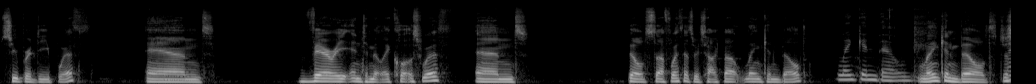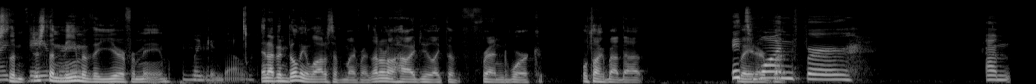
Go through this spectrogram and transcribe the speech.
super deep with and very intimately close with and build stuff with, as we talked about, link and build. Lincoln build. Link and build. Just My the just the meme of the year for me. Lincoln build. And I've been building a lot of stuff with my friends. I don't know how I do like the friend work. We'll talk about that. It's later, one for um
